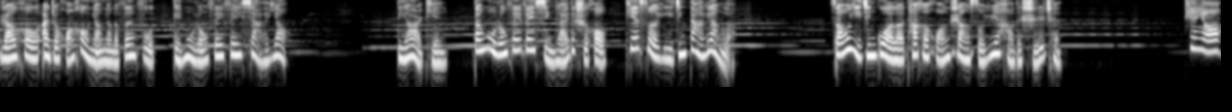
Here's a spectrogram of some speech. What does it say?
然后按照皇后娘娘的吩咐，给慕容菲菲下了药。第二天，当慕容菲菲醒来的时候，天色已经大亮了。早已经过了她和皇上所约好的时辰。天瑶，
